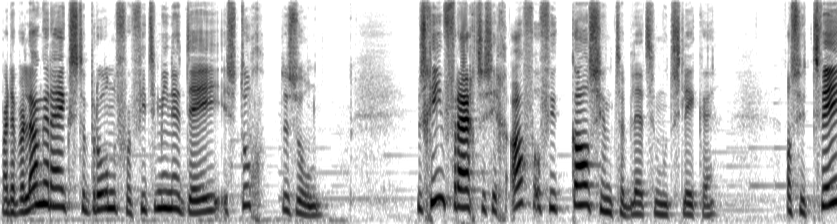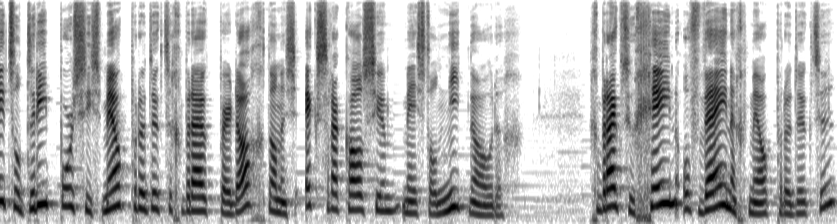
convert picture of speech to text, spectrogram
Maar de belangrijkste bron voor vitamine D is toch de zon. Misschien vraagt u zich af of u calciumtabletten moet slikken. Als u 2 tot 3 porties melkproducten gebruikt per dag, dan is extra calcium meestal niet nodig. Gebruikt u geen of weinig melkproducten,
